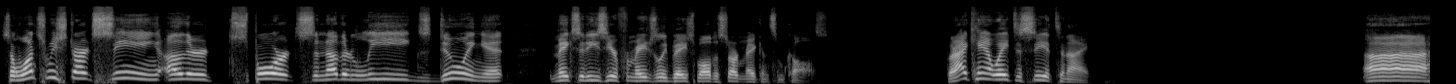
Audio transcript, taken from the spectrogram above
So once we start seeing other sports and other leagues doing it, it makes it easier for Major League Baseball to start making some calls. But I can't wait to see it tonight. Uh,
